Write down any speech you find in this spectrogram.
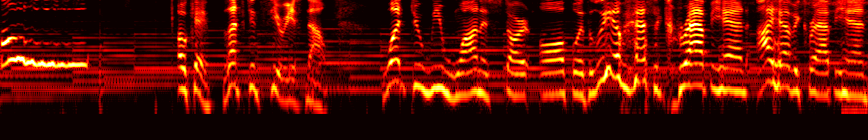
Oh. Okay, let's get serious now. What do we want to start off with? Liam has a crappy hand. I have a crappy hand.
